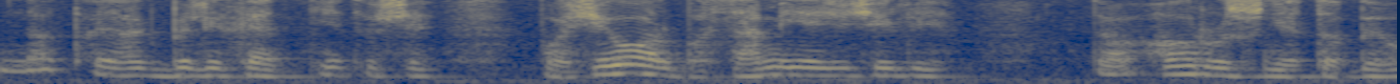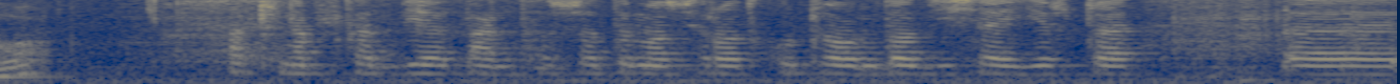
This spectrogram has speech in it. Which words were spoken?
no to jak byli chętni, to się woziło albo sami jeździli. To o, różnie to było. A czy na przykład wie Pan coś o tym ośrodku? Czy on do dzisiaj jeszcze e,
